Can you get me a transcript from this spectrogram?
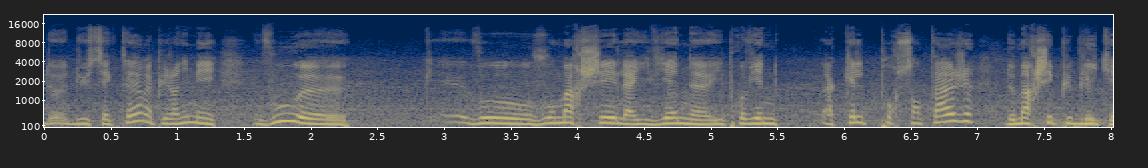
de- du secteur, et puis j'en dis, mais vous, euh, vos, vos marchés, là, ils, viennent, ils proviennent à quel pourcentage de marché public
